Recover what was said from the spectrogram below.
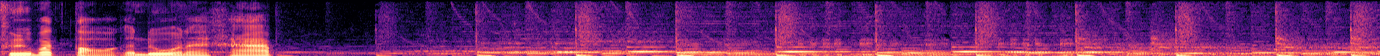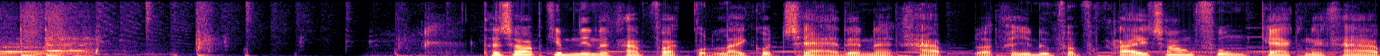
ซื้อมาต่อกันดูนะครับถ้าชอบคลิปนี้นะครับ ฝากกดไลค์กดแชร์ด้วยนะครับ แล้วก็อย่าลืม subscribe ช่องฟุงแก๊กนะครับ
